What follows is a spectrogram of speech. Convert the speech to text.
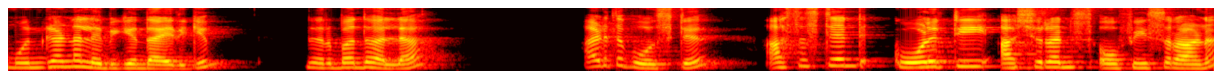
മുൻഗണന ലഭിക്കുന്നതായിരിക്കും. നിർബന്ധമല്ല. അടുത്ത പോസ്റ്റ് അസിസ്റ്റന്റ് ക്വാളിറ്റി അഷുറൻസ് ഓഫീസറാണ്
